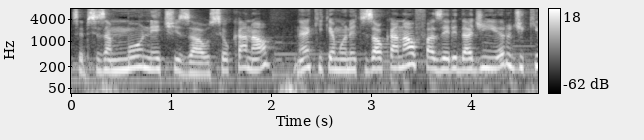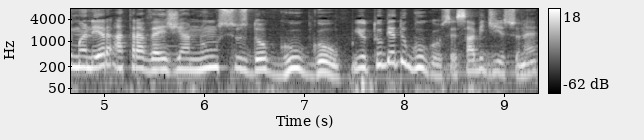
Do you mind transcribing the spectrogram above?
você precisa monetizar o seu canal. Né? O que é monetizar o canal? Fazer ele dar dinheiro. De que maneira? Através de anúncios do Google. O YouTube é do Google, você sabe disso, né?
